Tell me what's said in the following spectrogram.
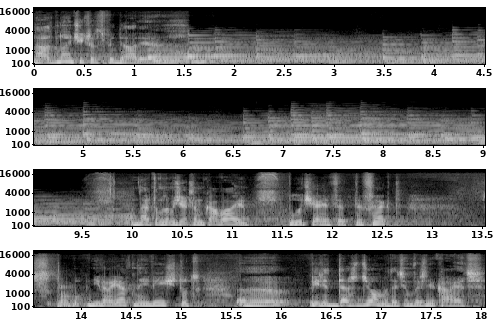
на одной четверть педали. На этом замечательном кавае получается этот эффект. Невероятная вещь тут э, перед дождем вот этим возникает.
